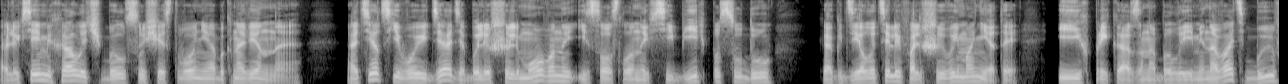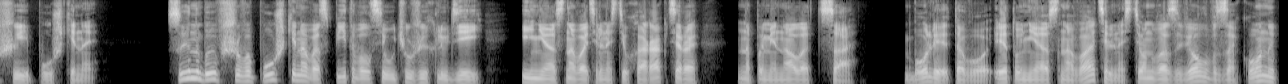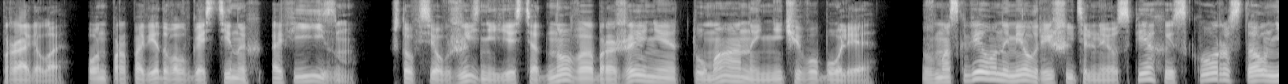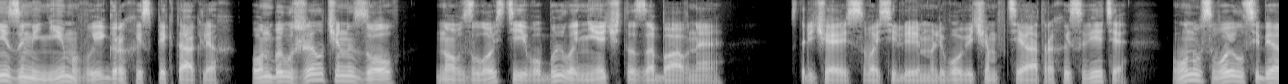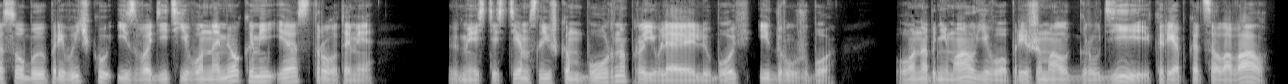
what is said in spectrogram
Алексей Михайлович был существо необыкновенное. Отец его и дядя были шельмованы и сосланы в Сибирь по суду, как делатели фальшивой монеты, и их приказано было именовать бывшие Пушкины. Сын бывшего Пушкина воспитывался у чужих людей и неосновательностью характера напоминал отца. Более того, эту неосновательность он возвел в законы правила. Он проповедовал в гостиных афеизм, что все в жизни есть одно воображение, туман и ничего более. В Москве он имел решительный успех и скоро стал незаменим в играх и спектаклях. Он был желчен и зол, но в злости его было нечто забавное. Встречаясь с Василием Львовичем в театрах и свете, он усвоил себе особую привычку изводить его намеками и остротами, вместе с тем слишком бурно проявляя любовь и дружбу. Он обнимал его, прижимал к груди и крепко целовал,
